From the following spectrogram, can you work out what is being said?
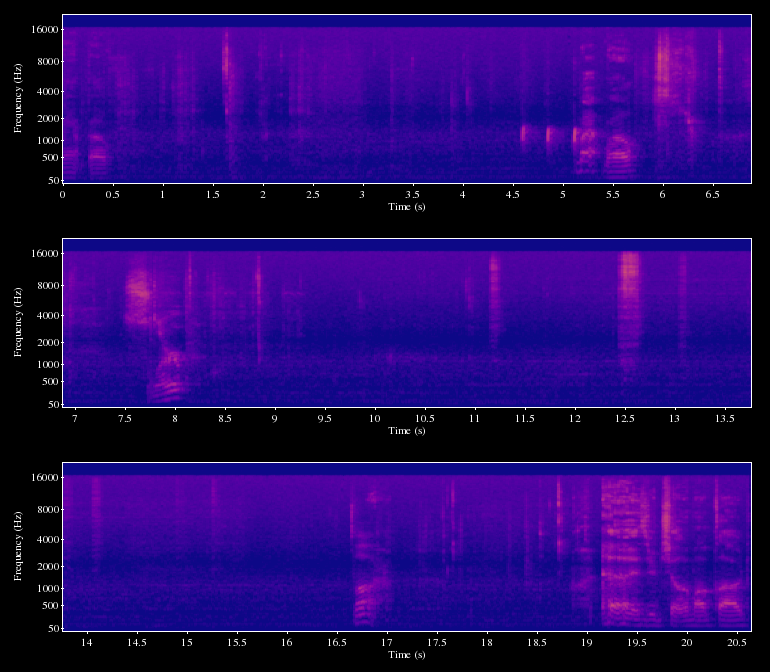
Rant, bro. Rant, bro. Slurp. Fuck. Is your chillum all clogged?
